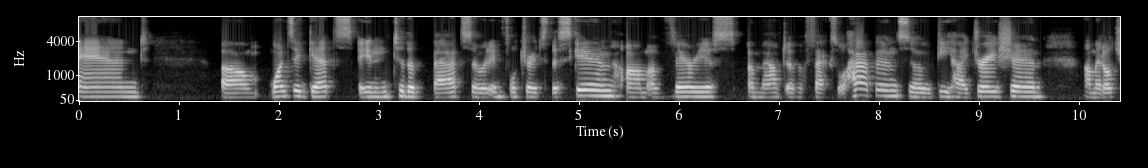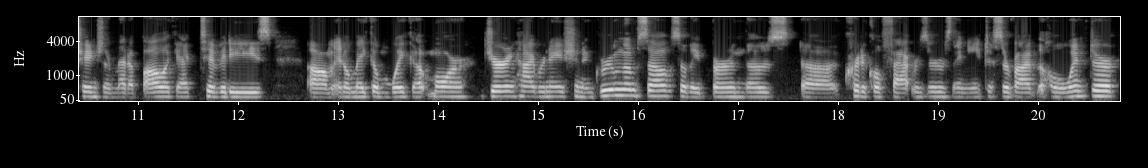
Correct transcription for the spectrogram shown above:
And um, once it gets into the bat, so it infiltrates the skin, um, a various amount of effects will happen. So dehydration, um, it'll change their metabolic activities. Um, it'll make them wake up more during hibernation and groom themselves, so they burn those uh, critical fat reserves they need to survive the whole winter.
